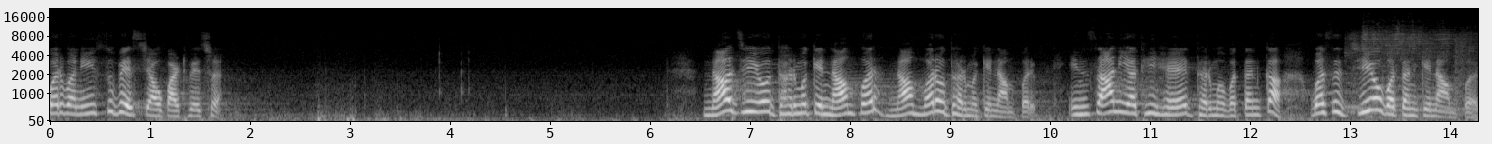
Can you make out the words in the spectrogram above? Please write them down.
પર્વની શુભેચ્છાઓ પાઠવે છે ना जियो धर्म के नाम पर ना मरो धर्म के नाम पर इंसानियत ही है धर्म वतन का बस जियो वतन के नाम पर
